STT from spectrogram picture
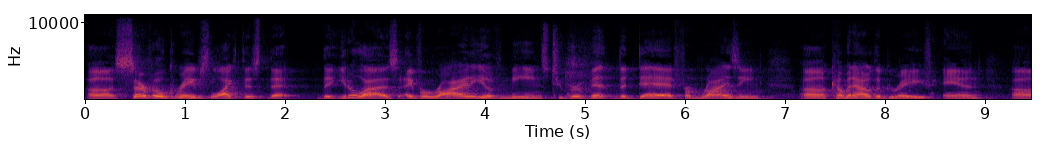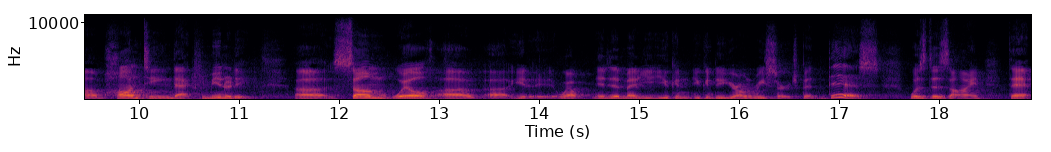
uh, several graves like this that, that utilize a variety of means to prevent the dead from rising, uh, coming out of the grave, and um, haunting that community. Uh, some will, uh, uh, it, well, it doesn't matter. You, you, can, you can do your own research. But this was designed that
